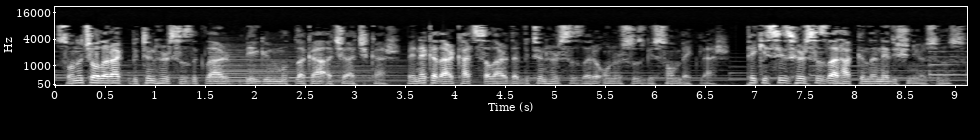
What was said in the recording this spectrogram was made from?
Sonuç olarak bütün hırsızlıklar bir gün mutlaka açığa çıkar ve ne kadar kaçsalar da bütün hırsızları onursuz bir son bekler. Peki siz hırsızlar hakkında ne düşünüyorsunuz?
